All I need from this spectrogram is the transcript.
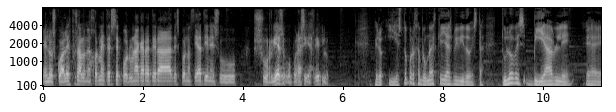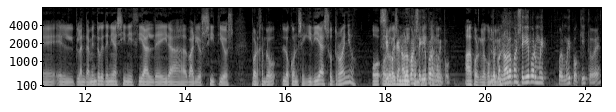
en los cuales pues a lo mejor meterse por una carretera desconocida tiene su, su riesgo, por así decirlo. Pero, y esto, por ejemplo, una vez que ya has vivido esta, ¿tú lo ves viable eh, el planteamiento que tenías inicial de ir a varios sitios por ejemplo, ¿lo conseguirías otro año? ¿O, sí, porque no lo conseguí por muy poco. Ah, porque lo, No lo conseguí por muy, por muy poquito, ¿eh?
